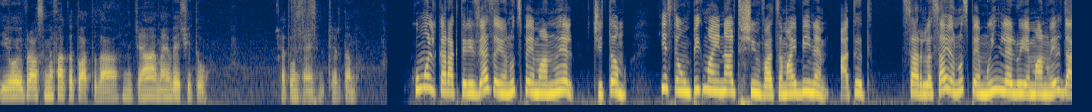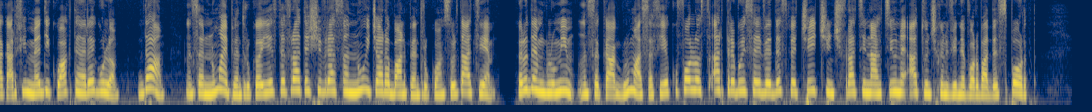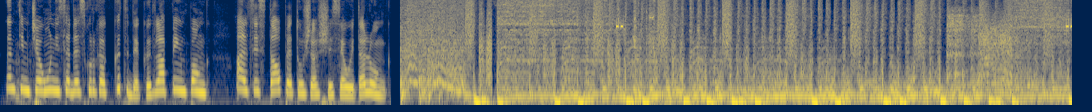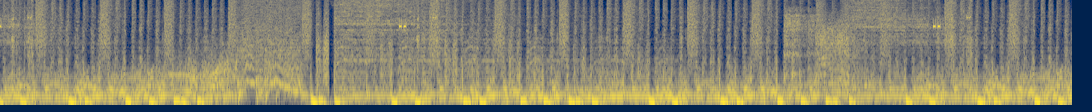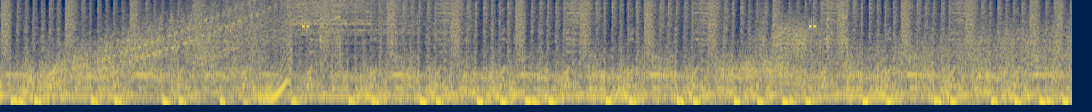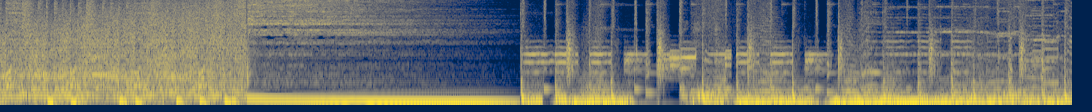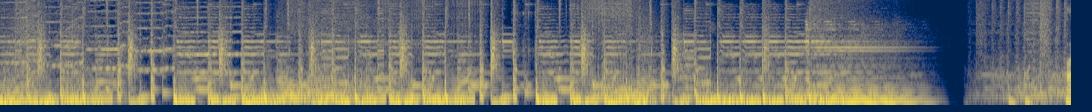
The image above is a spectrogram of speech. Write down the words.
eu vreau să mi facă toată, dar zice, hai, mai înveți și tu. Și atunci ne certăm. Cum îl caracterizează Ionuț pe Emanuel? Cităm, este un pic mai înalt și învață mai bine. Atât. S-ar lăsa Ionuț pe mâinile lui Emanuel dacă ar fi medic cu acte în regulă? Da, însă numai pentru că este frate și vrea să nu îi ceară bani pentru consultație. Râdem, glumim, însă ca gluma să fie cu folos, ar trebui să-i vedeți pe cei cinci frați în acțiune atunci când vine vorba de sport. În timp ce unii se descurcă cât de cât la ping-pong, alții stau pe tușă și se uită lung.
